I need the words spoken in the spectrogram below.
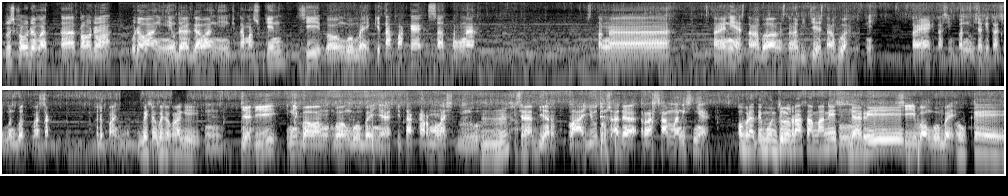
terus kalau udah mat- eh, kalau udah udah wangi udah agak wangi kita masukin si bawang bombay kita pakai setengah setengah setengah ini ya setengah bawang setengah biji ya setengah buah nih setengahnya kita simpan bisa kita simpan buat masak ke depannya Besok-besok lagi. Hmm. jadi ini bawang bawang bombaynya kita caramelize dulu Mhm. misalnya biar layu terus ada rasa manisnya Oh berarti muncul rasa manis Hmm. dari. si bawang bombay Oke.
